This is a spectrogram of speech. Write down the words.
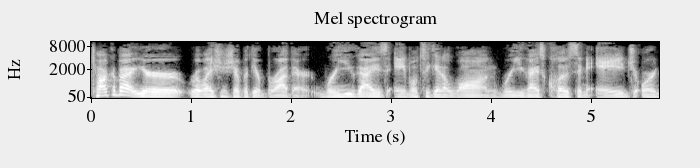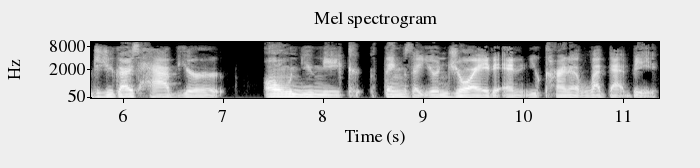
Talk about your relationship with your brother. Were you guys able to get along? Were you guys close in age, or did you guys have your own unique things that you enjoyed and you kind of let that be?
